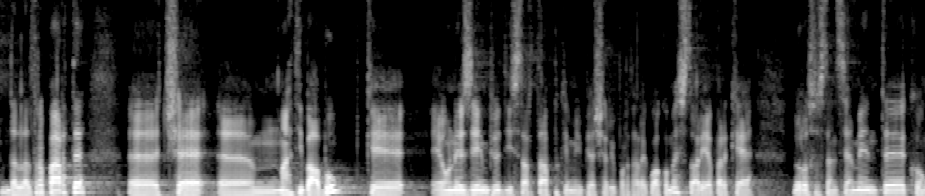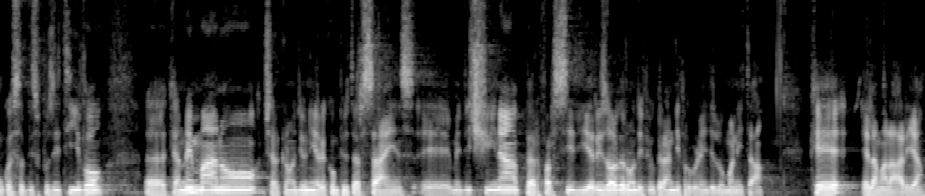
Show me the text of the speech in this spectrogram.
dall'altra parte eh, c'è ehm, Mati Babu che è un esempio di startup che mi piace riportare qua come storia perché loro sostanzialmente con questo dispositivo eh, che hanno in mano cercano di unire computer science e medicina per far sì di risolvere uno dei più grandi problemi dell'umanità che è la malaria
